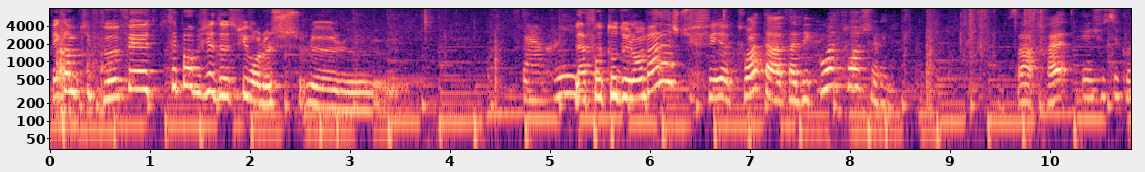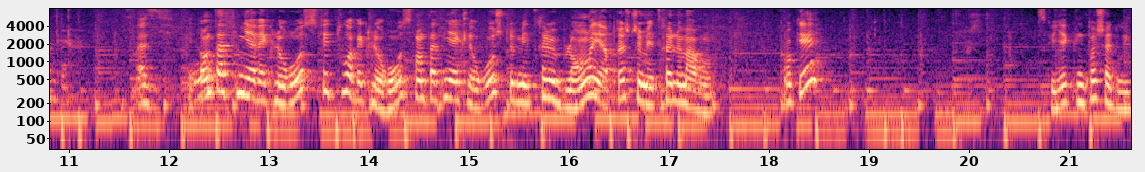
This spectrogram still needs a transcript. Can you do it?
Fais comme tu peux. Fais. C'est pas obligé de suivre le, ch- le- le-. La photo de l'emballage. Tu fais. euh, Toi, ta, ta déco à toi, chérie? Comme ça après. Et je sais quoi faire. Vas-y. Et quand t'as fini avec le rose, fais tout avec le rose. Quand t'as fini avec le rose, je te mettrai le blanc et après je te mettrai le marron. Ok? Parce qu'il n'y a qu'une poche à douille.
